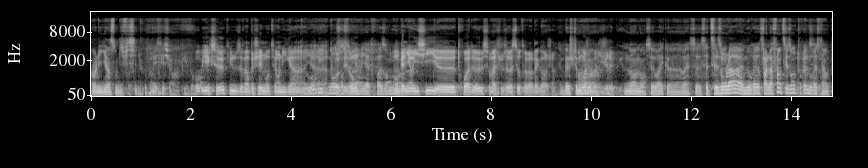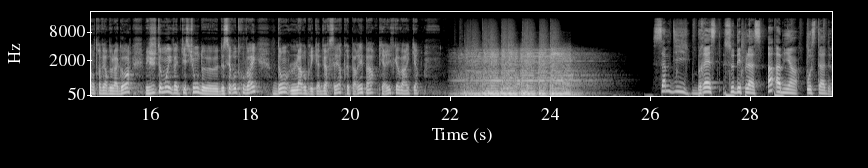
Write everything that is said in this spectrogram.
en Ligue 1 sont difficiles. Oui, c'est sûr. Il ne faut pas oublier que c'est eux qui nous avaient empêché de monter en Ligue 1 il y a oui, non, trois saisons. il y a trois ans. En gagnant ici 3 2, ce match nous est resté au travers de la gorge. Hein. Ben justement, Moi, je ne pas digérer plus. Non, non, c'est vrai que cette saison-là, enfin la fin de saison en tout cas, nous reste un peu en travers de la gorge. Mais justement, il va être question de, de ces retrouvailles dans la rubrique adversaire préparée par Pierre-Yves Cavaric. Samedi, Brest se déplace à Amiens au stade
